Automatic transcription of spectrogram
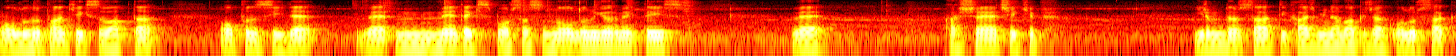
olduğunu PancakeSwap'ta OpenSea'de ve MEDEX borsasında olduğunu görmekteyiz. Ve aşağıya çekip 24 saatlik hacmine bakacak olursak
